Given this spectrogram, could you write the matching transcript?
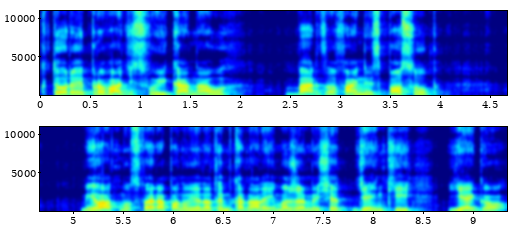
który prowadzi swój kanał w bardzo fajny sposób. Miła atmosfera panuje na tym kanale i możemy się dzięki jego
